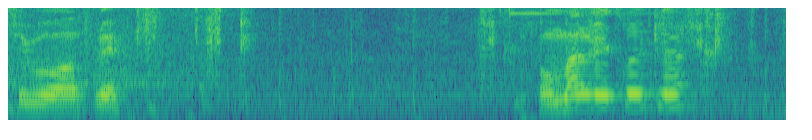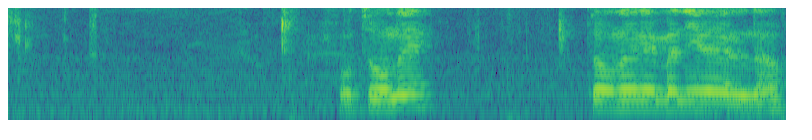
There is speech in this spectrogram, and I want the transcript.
Si vous vous rappelez. Ils font mal, les trucs, là Ils font tourner Tourner les manivelles, non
